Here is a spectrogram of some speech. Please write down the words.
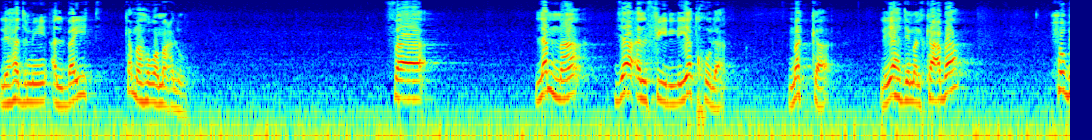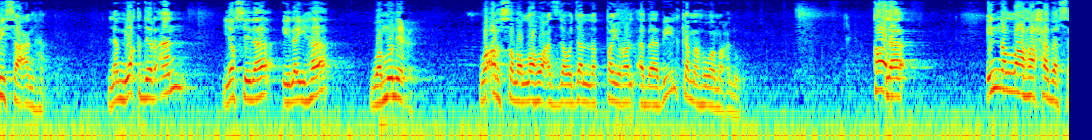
لهدم البيت كما هو معلوم. فلما جاء الفيل ليدخل مكة ليهدم الكعبة حبس عنها. لم يقدر أن يصل إليها ومنع. وأرسل الله عز وجل الطير الأبابيل كما هو معلوم. قال إن الله حبس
